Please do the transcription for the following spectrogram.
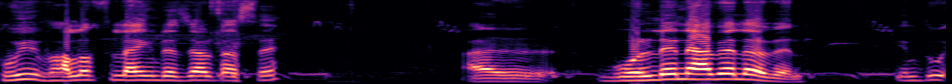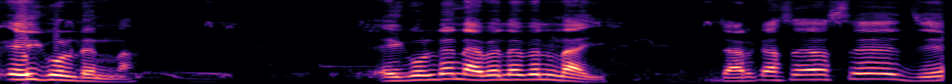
খুবই ভালো ফ্লাইং রেজাল্ট আছে। আর গোল্ডেন অ্যাভেলেবেল কিন্তু এই গোল্ডেন না। এই গোল্ডেন অ্যাভেলেবেল নাই। যার কাছে আছে, যে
